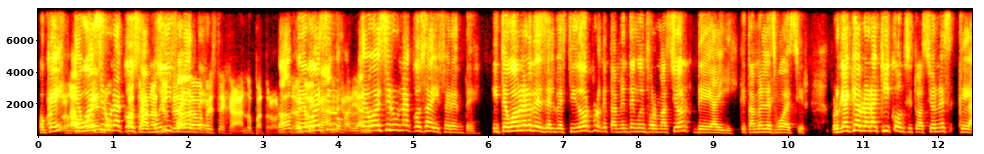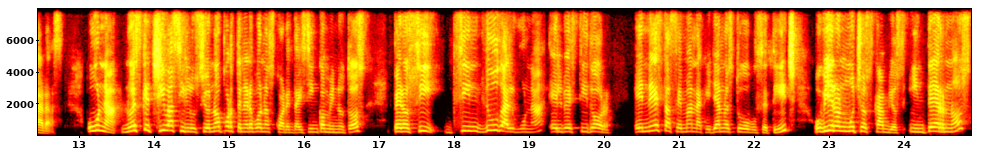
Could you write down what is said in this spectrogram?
¿Ok? te voy a decir una cosa Patrona, muy si diferente. festejando, patrón. Te voy, a decir, te voy a decir una cosa diferente. Y te voy a hablar desde el vestidor porque también tengo información de ahí, que también les voy a decir. Porque hay que hablar aquí con situaciones claras. Una, no es que Chivas ilusionó por tener buenos 45 minutos, pero sí, sin duda alguna, el vestidor en esta semana que ya no estuvo Bucetich, hubieron muchos cambios internos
